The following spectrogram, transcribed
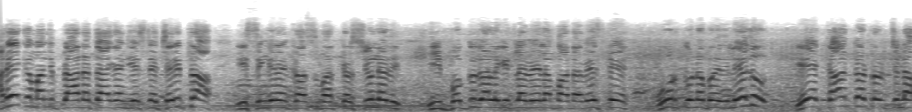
అనేక మంది ప్రాణత్యాగం చేసిన చరిత్ర ఈ సింగరేణి క్రాస్ వర్కర్స్ ఉన్నది. ఈ బొగ్గు గళ్ళకి ఇట్లా వేలం పాట వేస్తే ఊరుకునబోయేది లేదు. ఏ కాంట్రాక్టర్ వచ్చినా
